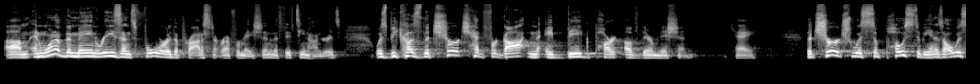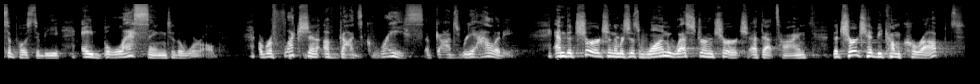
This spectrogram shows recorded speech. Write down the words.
Um, and one of the main reasons for the Protestant Reformation in the 1500s was because the church had forgotten a big part of their mission. Okay? The church was supposed to be, and is always supposed to be, a blessing to the world, a reflection of God's grace, of God's reality. And the church, and there was just one Western church at that time, the church had become corrupt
